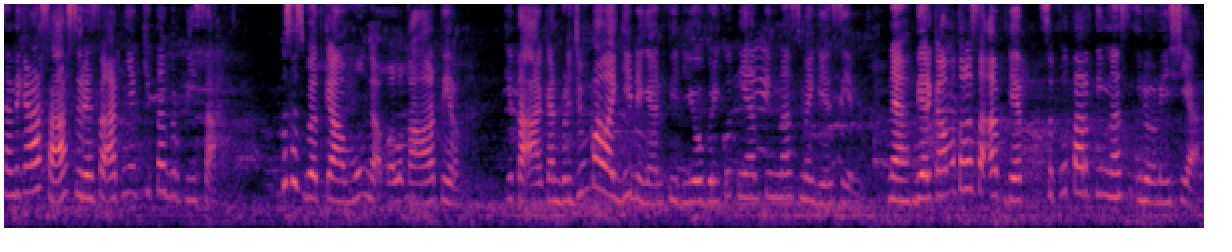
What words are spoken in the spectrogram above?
Cantik rasa, sudah saatnya kita berpisah. Khusus buat kamu, nggak perlu khawatir. Kita akan berjumpa lagi dengan video berikutnya Timnas Magazine. Nah, biar kamu terus update seputar Timnas Indonesia,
